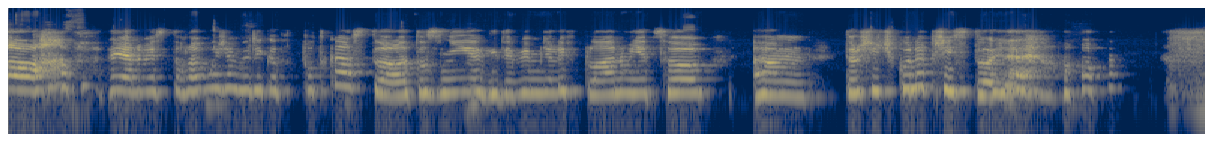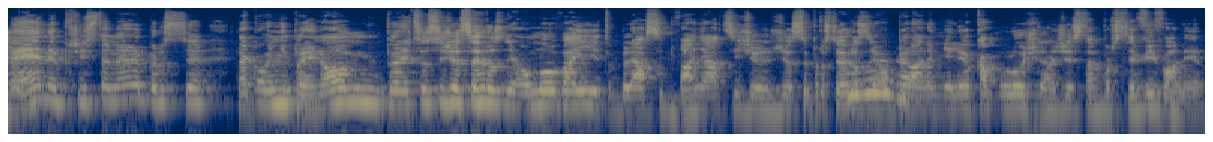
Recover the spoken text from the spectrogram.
oh, já nevím, jestli tohle můžeme říkat v podcastu, ale to zní, jak kdyby měli v plánu něco um, trošičku nepřístojného. Ne, nepřístojné, ne, prostě, tak oni prý, no, prý, co si, že se hrozně omlouvají, to byli asi dva nějací, že, že se prostě hrozně mhm. opila, neměli ho kam uložit a že se tam prostě vyvalil.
